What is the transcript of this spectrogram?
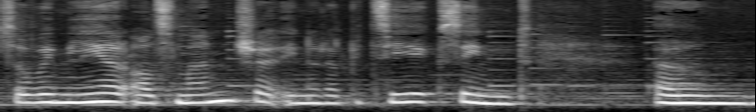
So wie wir als Menschen in einer Beziehung sind ähm,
